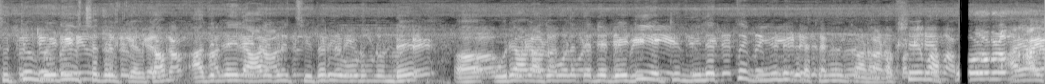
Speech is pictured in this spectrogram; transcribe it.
ചുറ്റും വെടിവെച്ചതിൽ കേൾക്കാം. അതിനിടയിൽ ആളുകൾ ചിതറി ഓടുന്നുണ്ട്. ഒരാൾ അതുപോലെ തന്നെ വെടിയേറ്റ് നിലത്ത് വീണ് കിടക്കുന്നത് കാണാം. പക്ഷേ അപ്പോഴും അയാൾ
